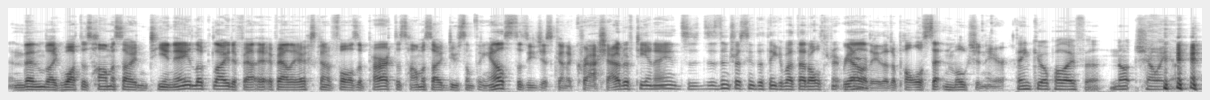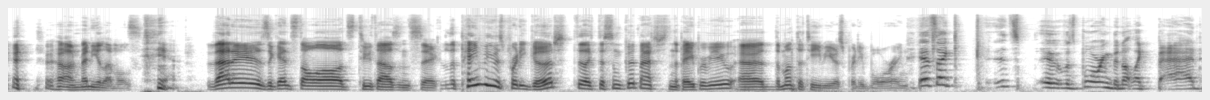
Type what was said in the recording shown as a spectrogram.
And then, like, what does Homicide and TNA look like? If if LAX kind of falls apart, does Homicide do something else? Does he just kind of crash out of TNA? It's, it's interesting to think about that alternate reality that Apolo set in motion here Thank you, Apolo, for not showing up. on many levels. yeah. That is Against All Odds 2006. The pay per view was pretty good. Like, there's some good matches in the pay per view. Uh, the month of TV was pretty boring. It's like it's it was boring, but not like bad,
